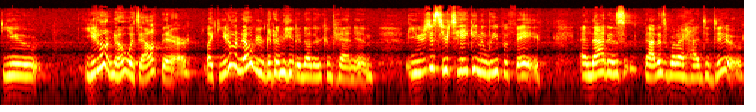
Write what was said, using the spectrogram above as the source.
you you don't know what's out there. Like you don't know if you're going to meet another companion. You just you're taking a leap of faith, and that is that is what I had to do.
